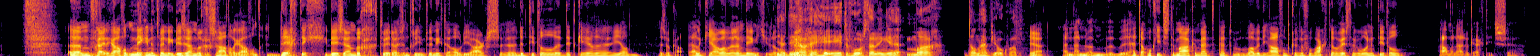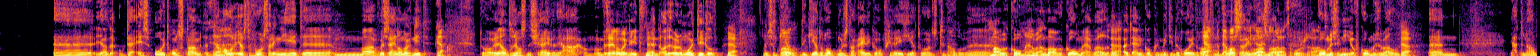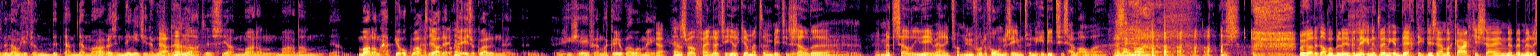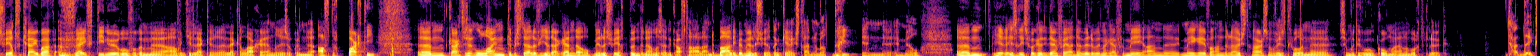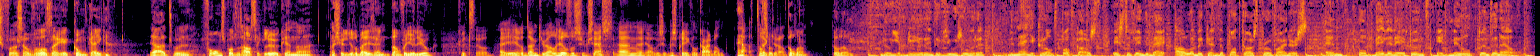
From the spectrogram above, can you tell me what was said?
Ehm, vrijdagavond 29 december, zaterdagavond 30 december 2023, de oudejaars. Eh de titel dit keer, eh, Jan? Is ook el- elk jaar wel weer een dingetje, geloof ja, dit jaar heet de voorstelling eh, Maar dan heb je ook wat. Ja. En, en, en heeft dat ook iets te maken met, met wat we die avond kunnen verwachten? Of is dat gewoon een titel? Ja, maar dat ook echt iets. eh, Eh, ja, dat, ook dat is ooit ontstaan. De Ja. allereerste voorstelling die heette Maar we zijn er nog niet. ja, Toen waren we heel enthousiast aan het schrijven. Ja, maar we zijn er nog niet. Nee. En, oh, dat is wel een mooie titel. ja. Dus ook die keer, die keer erop moest daar eigenlijk weer op gereageerd worden. Dus toen hadden we... maar we komen er wel. Maar we komen er wel. Ja. uiteindelijk ook een beetje de rode draad ja, van de dat was voorstelling ja, was. van, de draad. komen ze niet of komen ze wel? Ja. En ja, toen hadden we nou zoiets van, de, de, de maar is een dingetje, dat moeten we erin laten. Dus ja, maar dan, maar dan, ja, maar dan heb je ook wat. Ja, dat is ook wel een, een, een gegeven en daar kun je ook wel wat mee. Ja. En het is wel fijn dat je iedere keer met een beetje dezelfde, eh, met hetzelfde idee werkt. Want nu voor de volgende 27 edities hebben we al, eh, hebben we al namen. We gaan het allemaal beleven. 29 en 30 december. Kaartjes zijn eh, bij Millesveert verkrijgbaar. 15 euro voor een eh, avondje lekker, eh, lekker lachen. En er is ook een afterparty. Ehm, kaarten zijn online te bestellen via de agenda op millesweert.nl. Dan zet ik af te halen aan de balie bij Millesweert en Kerkstraat nummer 3 in, in Mil. Ehm heren, is er iets wat jullie denken van ja, daar willen we nog even mee aan, meegeven aan de luisteraars? Of is het gewoon, ze moeten gewoon komen en dan wordt het leuk? ja, ik zou vooral zeggen, kom kijken. Ja, het, eh, voor ons wordt het hartstikke leuk. En eh, als jullie erbij zijn, dan voor jullie ook. Goed zo. Hey, heren, dankjewel. Heel veel succes. En eh, ja, we, we spreken elkaar dan. Ja, tot, zo. Tot dan. Tot dan. Wil je meer interviews horen? De Nijenkrant podcast is te vinden bij alle bekende podcastproviders en op www.inmail.nl.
